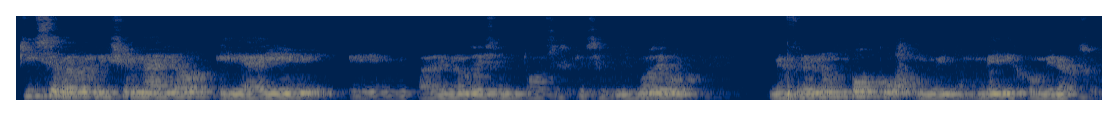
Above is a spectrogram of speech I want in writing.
quise ver un diccionario y ahí eh, mi padrino de ese entonces, que es el mismo de hoy, me frenó un poco y me, me dijo, mira José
